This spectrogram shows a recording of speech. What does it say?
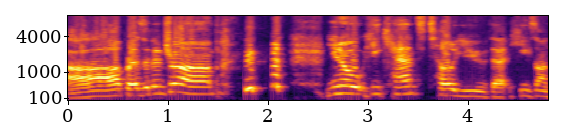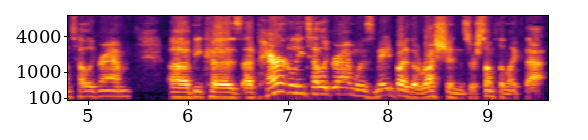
Ah, President Trump. you know, he can't tell you that he's on Telegram uh, because apparently Telegram was made by the Russians or something like that.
